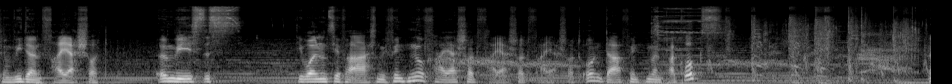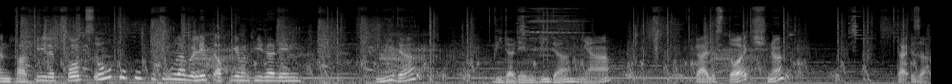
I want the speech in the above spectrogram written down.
Schon wieder ein Fireshot. Irgendwie ist es die wollen uns hier verarschen. Wir finden nur Fireshot, Fireshot, Fireshot. Und da finden wir ein paar Krux. Ein paar viele Krux. Uh, uh, uh, uh, da belebt auch jemand wieder den... Wieder. Wieder den wieder, ja. Geiles Deutsch, ne? Da ist er.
